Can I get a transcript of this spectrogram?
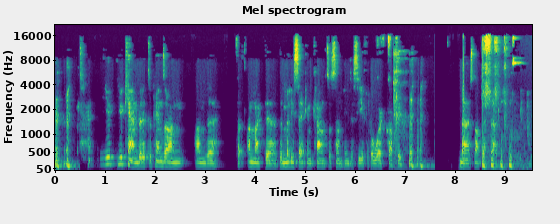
you you can, but it depends on on the on like the the millisecond count or something to see if it'll work properly. no, it's not that bad.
